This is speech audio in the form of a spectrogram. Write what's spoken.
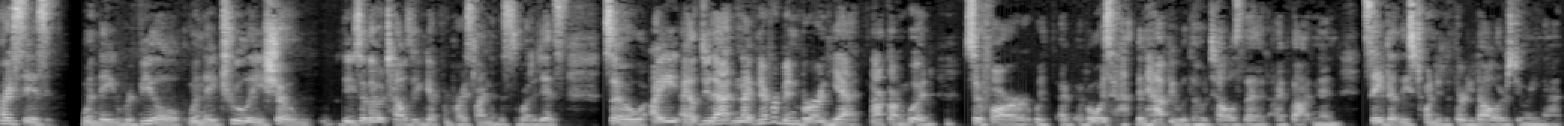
price is when they reveal, when they truly show these are the hotels you can get from Priceline and this is what it is. So I, I'll do that. And I've never been burned yet, knock on wood, so far with, I've, I've always been happy with the hotels that I've gotten and saved at least 20 to $30 doing that.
